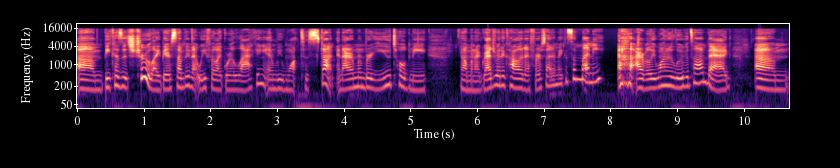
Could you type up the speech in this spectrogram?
um, because it's true. Like there's something that we feel like we're lacking and we want to stunt. And I remember you told me um, when I graduated college, I first started making some money. I really wanted a Louis Vuitton bag. Um,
